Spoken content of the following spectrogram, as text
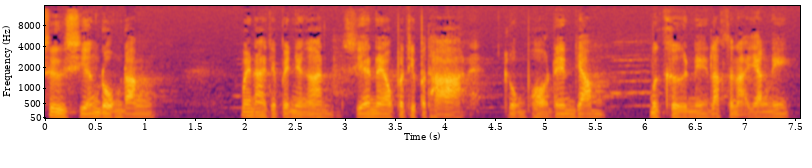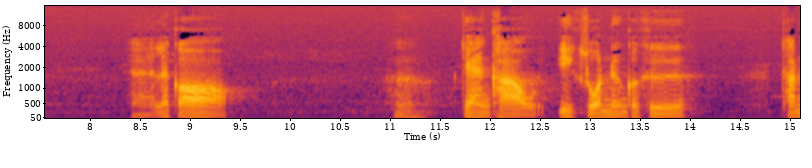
ชื่อเสียงโด่งดัง ไม่น่าจะเป็นอย่างนั้น เสียแนวปฏิปทาหลวงพ่อเน้นย้ำเมื่อคืนนี้ลักษณะอย่างนี้แล้วก็แจ้งข่าวอีกส่วนหนึ่งก็คือ ท่าน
